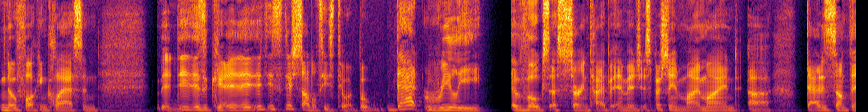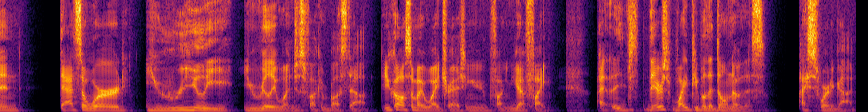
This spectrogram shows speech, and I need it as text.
no fucking class and it is it, it's there's subtleties to it, but that really evokes a certain type of image, especially in my mind. Uh, that is something. That's a word you really you really wouldn't just fucking bust out. You call somebody white trash and you fucking you got to fight. I, there's white people that don't know this. I swear to God.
